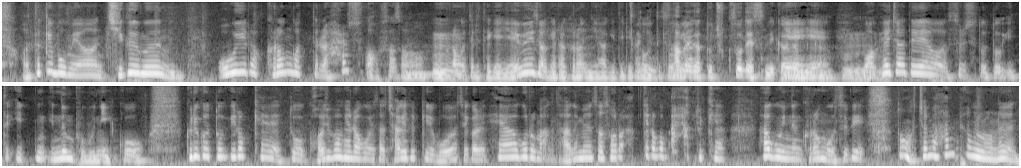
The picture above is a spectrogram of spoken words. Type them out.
어떻게 보면 지금은 오히려 그런 것들을 할 수가 없어서 음. 그런 것들이 되게 예외적이라 그런 이야기들이 또 어떻게 보면 사회가 또 축소됐으니까 예, 예. 음. 뭐 회자되었을 수도 또 있, 있, 있는 부분이 있고 그리고 또 이렇게 또 거지방이라고 해서 자기들끼리 모여서 이걸 해악으로 막 나누면서 서로 아끼라고 막 이렇게 하고 있는 그런 모습이 또 어쩌면 한편으로는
